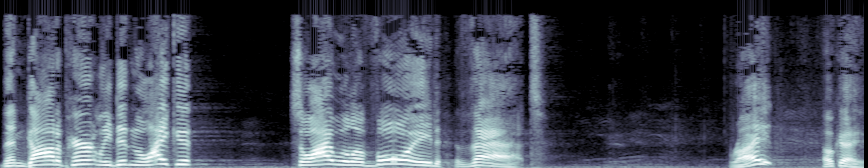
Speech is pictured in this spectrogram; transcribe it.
then God apparently didn't like it, so I will avoid that. Right? Okay.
